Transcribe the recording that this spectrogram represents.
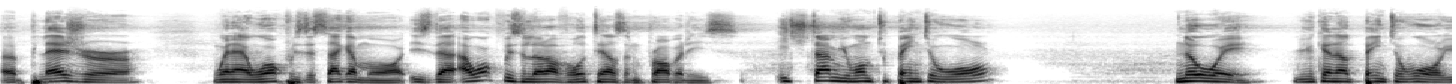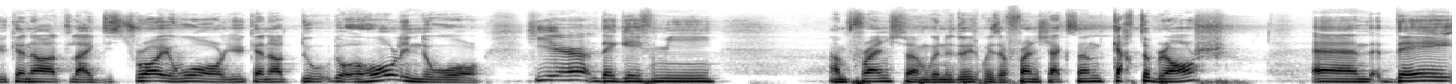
uh, pleasure when I work with the Sagamore is that I work with a lot of hotels and properties. Each time you want to paint a wall, no way. You cannot paint a wall. You cannot like destroy a wall. You cannot do, do a hole in the wall. Here they gave me I'm French, so I'm going to do it with a French accent. Carte blanche, and they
